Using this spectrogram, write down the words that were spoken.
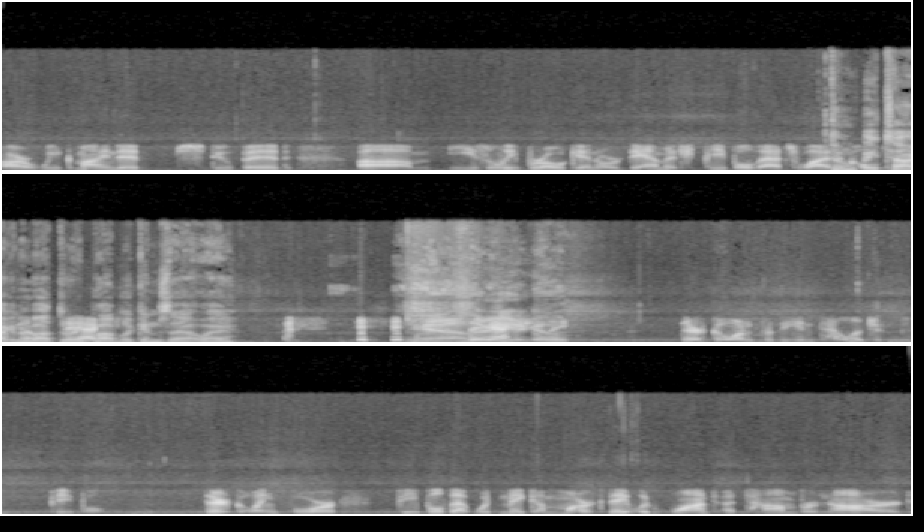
are weak-minded, stupid. Um, easily broken or damaged people. That's why Don't be cults talking about the they act- Republicans that way. Yeah, they there you actually go. they're going for the intelligent people. They're going for people that would make a mark. They would want a Tom Barnard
